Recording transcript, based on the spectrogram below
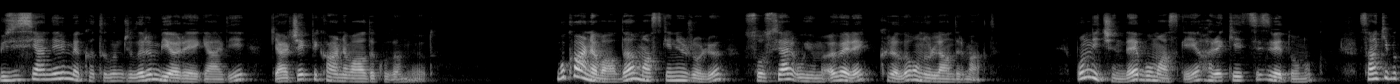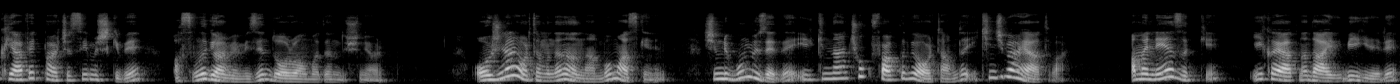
müzisyenlerin ve katılımcıların bir araya geldiği gerçek bir karnavalda kullanılıyordu. Bu karnavalda maskenin rolü sosyal uyumu överek kralı onurlandırmaktı. Bunun için de bu maskeyi hareketsiz ve donuk, sanki bir kıyafet parçasıymış gibi asılı görmemizin doğru olmadığını düşünüyorum. Orijinal ortamından alınan bu maskenin şimdi bu müzede ilkinden çok farklı bir ortamda ikinci bir hayatı var. Ama ne yazık ki ilk hayatına dair bilgileri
